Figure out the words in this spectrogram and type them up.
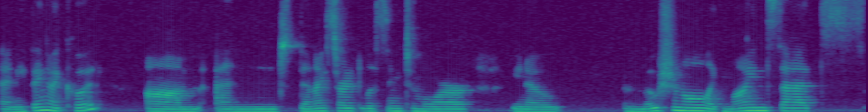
anything I could. Um, and then I started listening to more, you know, emotional like mindsets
